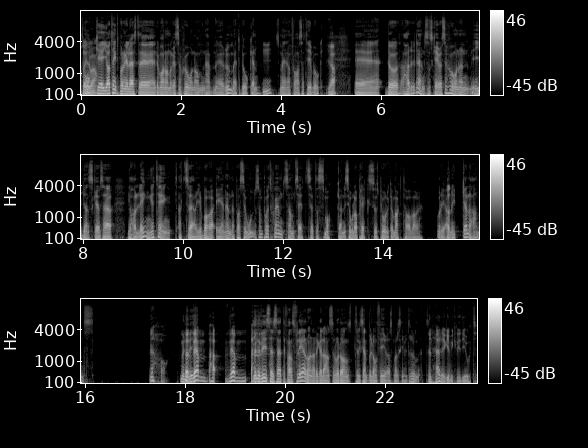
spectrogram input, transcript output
säger och du eh, jag tänkte på när jag läste, det var någon recension om den här eh, Rummet-boken, Mm. som är en form av satirbok. Ja. Eh, då hade den som skrev recensionen i den skrev så här, jag har länge tänkt att Sverige bara är en enda person som på ett skämtsamt sätt sätter smockan i solarplexus på olika makthavare. Och det är. Annika Lantz. Jaha. Men Men vem, ha- vem, men det visade sig att det fanns fler då än Annika Lantz, det var de, till exempel de fyra som hade skrivit Rummet. men herregud vilken idiot.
